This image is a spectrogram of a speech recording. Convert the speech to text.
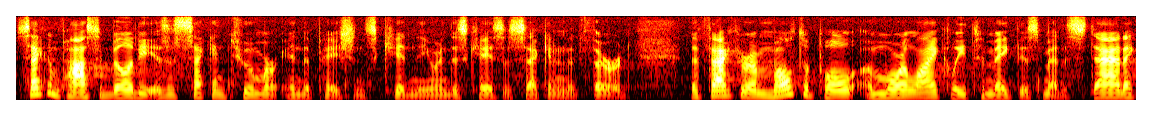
Second possibility is a second tumor in the patient's kidney, or in this case, a second and a third. The fact there are multiple are more likely to make this metastatic.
